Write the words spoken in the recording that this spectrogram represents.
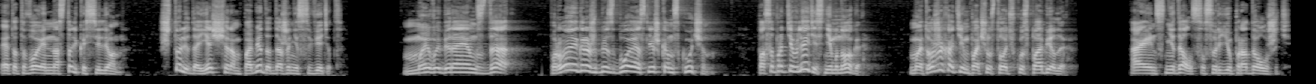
Этот воин настолько силен, что людоящерам победа даже не светит. Мы выбираем сда... Проигрыш без боя слишком скучен. Посопротивляйтесь немного. Мы тоже хотим почувствовать вкус победы. Айнс не дал Сосурью продолжить.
